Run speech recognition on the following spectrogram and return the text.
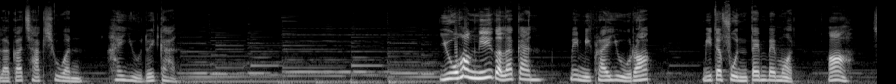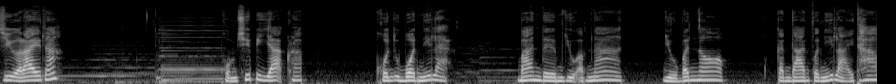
แล้วก็ชักชวนให้อยู่ด้วยกัน อยู่ห้องนี้ก่อนละกัน ไม่มีใครอยู่รอก มีแต่ฝุ่นเต็มไปหมดอ๋อชื่ออะไรนะ ผมชื่อปิยะครับ คนอุบลนนี่แหละ บ้านเดิมอยู่อำนาจ อยู่บ้านนอก กันดานกว่านี้หลายเท่า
